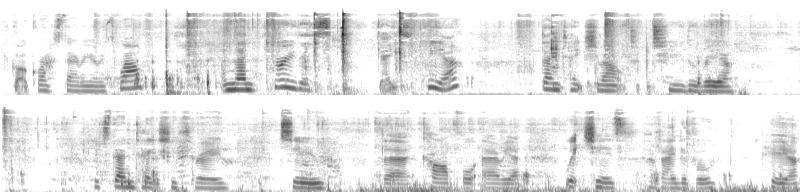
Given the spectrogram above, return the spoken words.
You've got a grassed area as well. And then through this gate here, then takes you out to the rear, which then takes you through to the carport area, which is available here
